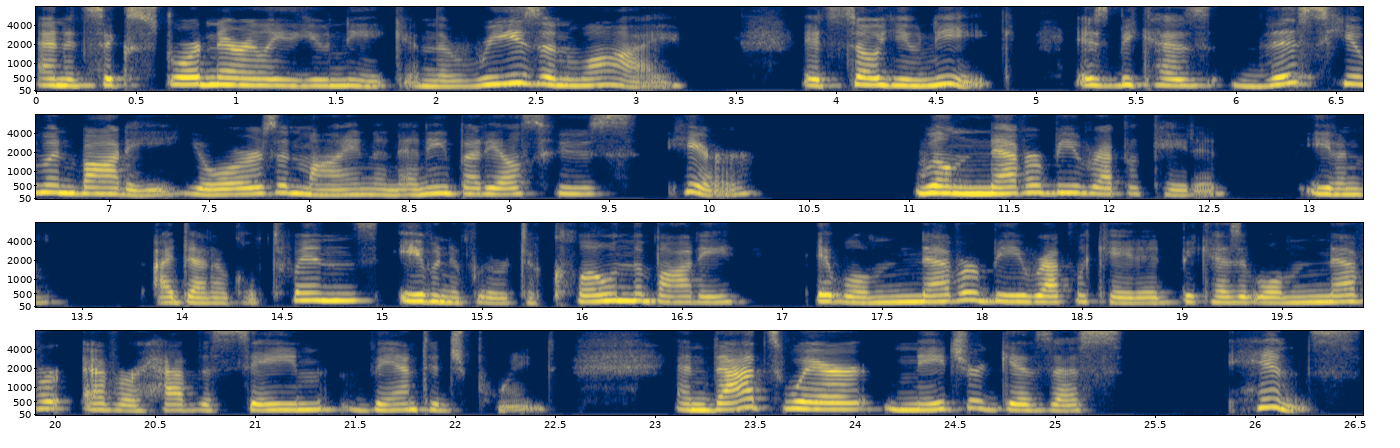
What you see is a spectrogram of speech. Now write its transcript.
and it's extraordinarily unique. And the reason why it's so unique is because this human body, yours and mine, and anybody else who's here, will never be replicated, even identical twins, even if we were to clone the body, it will never be replicated because it will never ever have the same vantage point. And that's where nature gives us hints.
